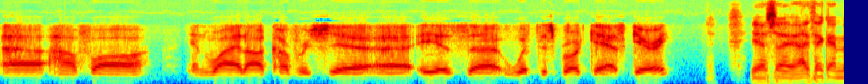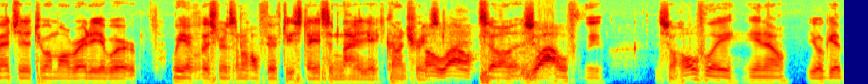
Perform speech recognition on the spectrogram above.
uh, how far and wide our coverage uh, uh, is uh, with this broadcast. Gary. Yes, I, I, think I mentioned it to him already. Where we have listeners in all 50 states and 98 countries. Oh wow! So, so wow. hopefully, so hopefully, you know, you'll get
